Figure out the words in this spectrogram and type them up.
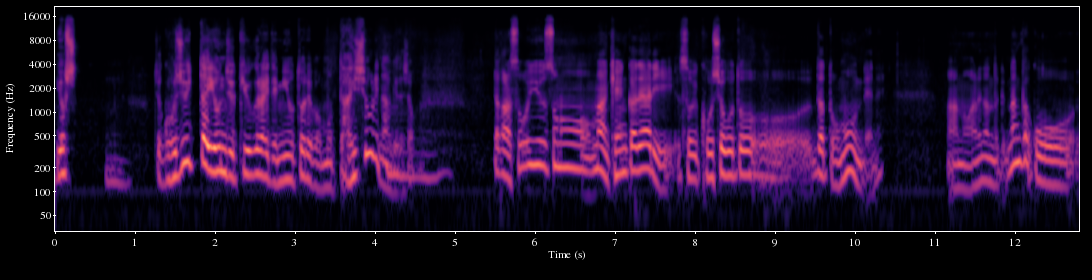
よし、じゃあ51対49ぐらいで身を取ればもう大勝利なわけでしょ。だからそういうそのまあ喧嘩でありそういう交渉事だと思うんでね。あのあれなんだけどなんかこう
